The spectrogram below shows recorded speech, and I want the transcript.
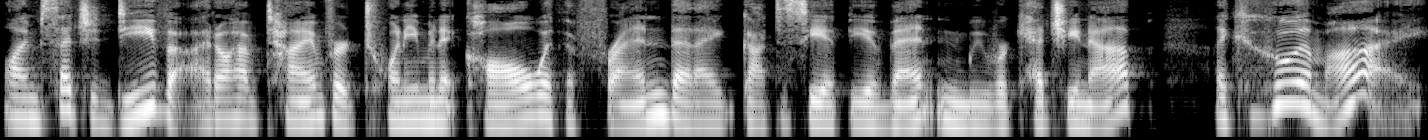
well, I'm such a diva. I don't have time for a 20 minute call with a friend that I got to see at the event and we were catching up. Like, who am I?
